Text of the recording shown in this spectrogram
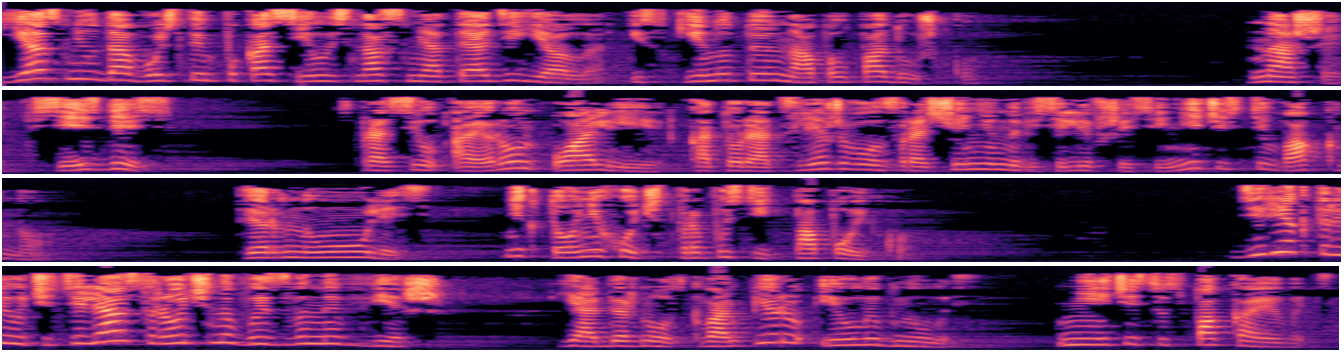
Я с неудовольствием покосилась на смятое одеяло и скинутую на пол подушку. «Наши все здесь?» — спросил Айрон у Алии, который отслеживал возвращение навеселившейся нечисти в окно. «Вернулись. Никто не хочет пропустить попойку». «Директор и учителя срочно вызваны в Веш». Я обернулась к вампиру и улыбнулась. Нечисть успокаивать.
